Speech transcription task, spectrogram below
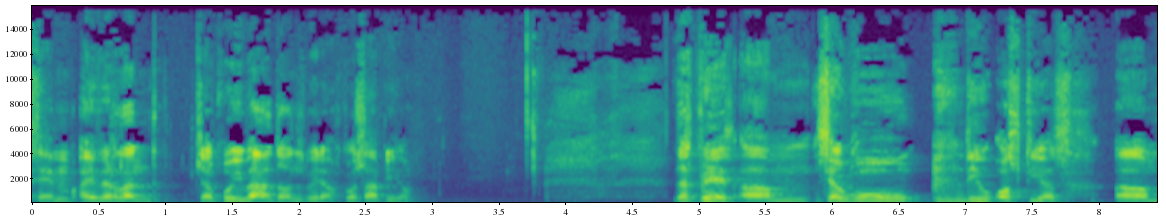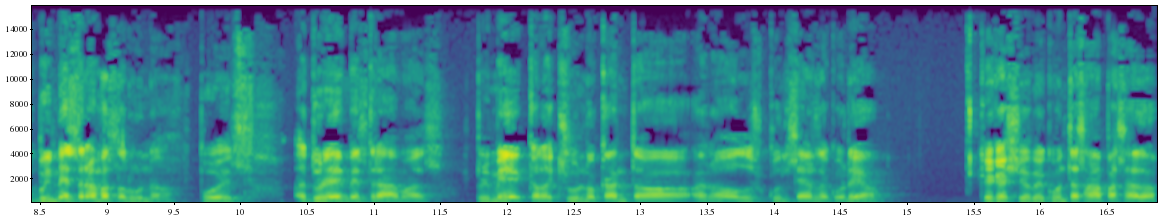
SM a Everland, si algú hi va, doncs mira, que ho sàpiga. Després, um, si algú diu, hòsties, um, vull més drames de l'una, doncs pues, et donaré més drames. Primer, que la Chun no canta en els concerts de Corea. Crec que això ja vaig comentar la setmana passada.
